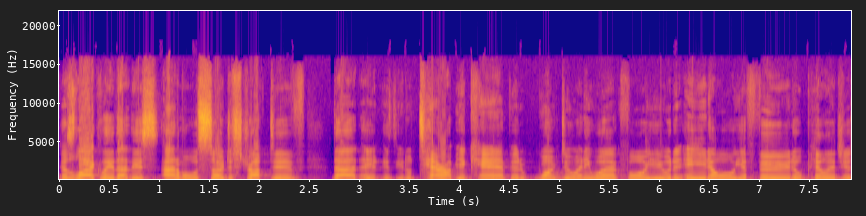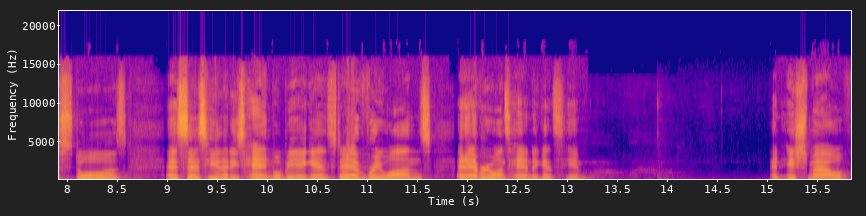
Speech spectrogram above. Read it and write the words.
It was likely that this animal was so destructive that it, will tear up your camp, it won't do any work for you, it'll eat all your food, it'll pillage your stores. And it says here that his hand will be against everyone's, and everyone's hand against him. And Ishmael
